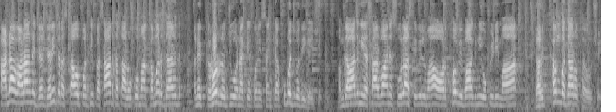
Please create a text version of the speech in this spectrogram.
ખાડાવાળા અને જર્જરિત રસ્તાઓ પરથી પસાર થતા લોકોમાં કમર દર્દ અને કરોડરજ્જુઓના કેસોની સંખ્યા ખૂબ જ વધી ગઈ છે. અમદાવાદની અસારવા અને સોલા સિવિલમાં ઓર્થો વિભાગની ઓપીડીમાં ધરખમ વધારો થયો છે.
